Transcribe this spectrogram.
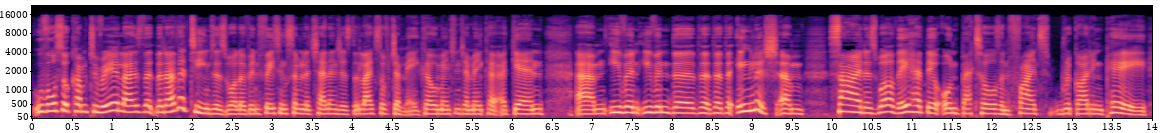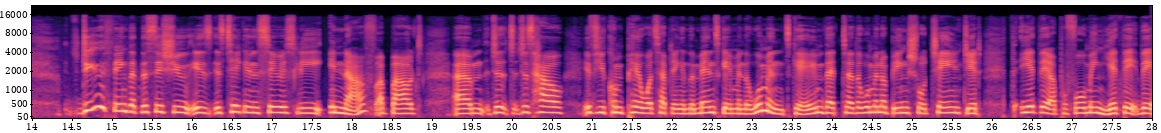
we've also come to realize that, that other teams as well have been facing similar challenges. The likes of Jamaica, we mentioned Jamaica again. Um, even even the the, the, the English um, side as well. They had their own battles and fights regarding pay. Do you think that this issue is is taken seriously enough about? Um, just, just how, if you compare what's happening in the men's game and the women's game, that uh, the women are being shortchanged, yet yet they are performing, yet they, they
